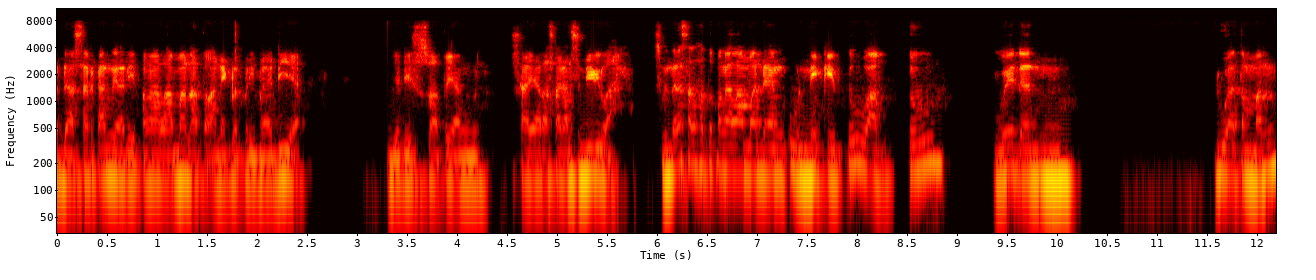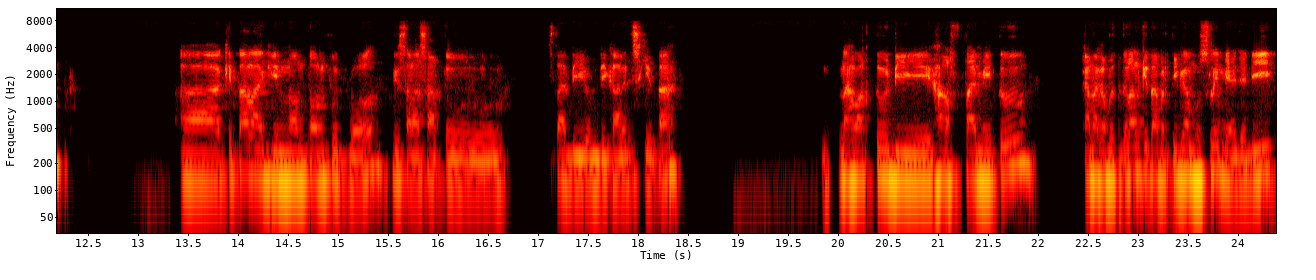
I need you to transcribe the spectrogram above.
berdasarkan dari pengalaman atau anekdot pribadi ya. Jadi sesuatu yang saya rasakan sendiri lah. Sebenarnya salah satu pengalaman yang unik itu waktu gue dan dua teman eh, kita lagi nonton football di salah satu stadium di college kita. Nah, waktu di halftime itu karena kebetulan kita bertiga muslim ya, jadi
